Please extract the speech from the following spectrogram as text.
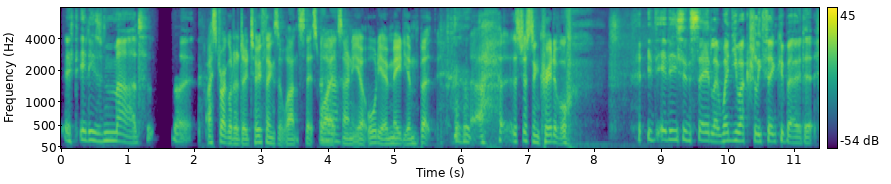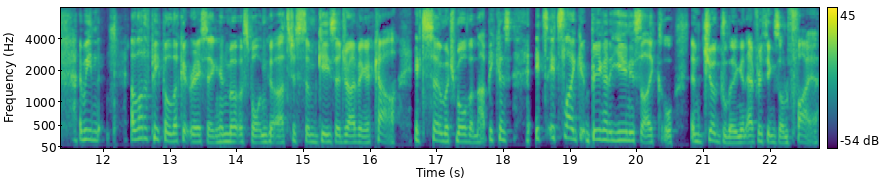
It, it is mad. But I struggle to do two things at once. That's why Uh-huh. it's only an audio medium, but uh, it's just incredible. It, it is insane. Like when you actually think about it, I mean, a lot of people look at racing and motorsport and go, "Oh, "It's just some geezer driving a car." It's so much more than that because it's it's like being on a unicycle and juggling and everything's on fire.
